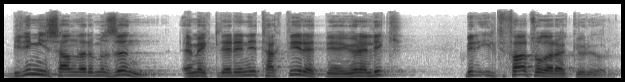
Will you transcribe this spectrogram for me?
bilim insanlarımızın emeklerini takdir etmeye yönelik bir iltifat olarak görüyorum.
